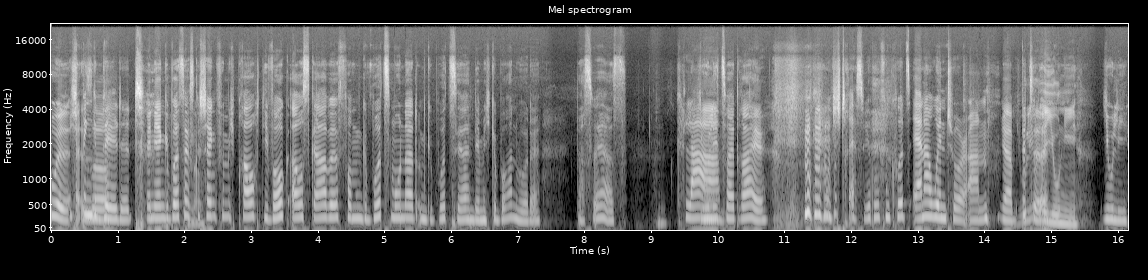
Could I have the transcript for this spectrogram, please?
cool. Ich bin Also, gebildet. Wenn ihr ein Geburtstagsgeschenk für mich braucht, die Vogue-Ausgabe vom Geburtsmonat und Geburtsjahr, in dem ich geboren wurde. Das wär's. Klar. Juli 23. Kein Stress. Wir rufen kurz Anna Wintour an. Ja, Juli bitte. oder Juni? Juli.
